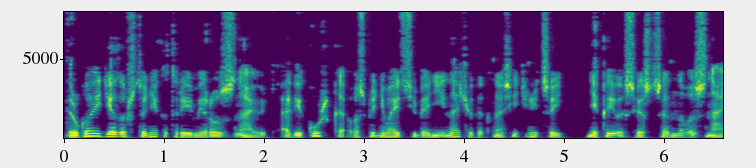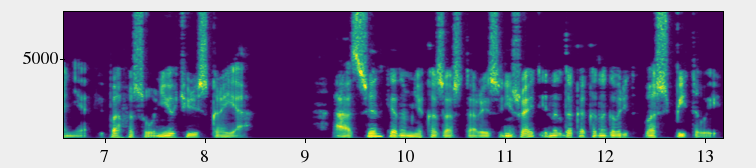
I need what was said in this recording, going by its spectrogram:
Другое дело, что некоторые меру знают, а Викушка воспринимает себя не иначе, как носительницей некоего сверхценного знания, и пафоса у нее через края. А оценки она мне, коза старая, занижает, иногда, как она говорит, воспитывает.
